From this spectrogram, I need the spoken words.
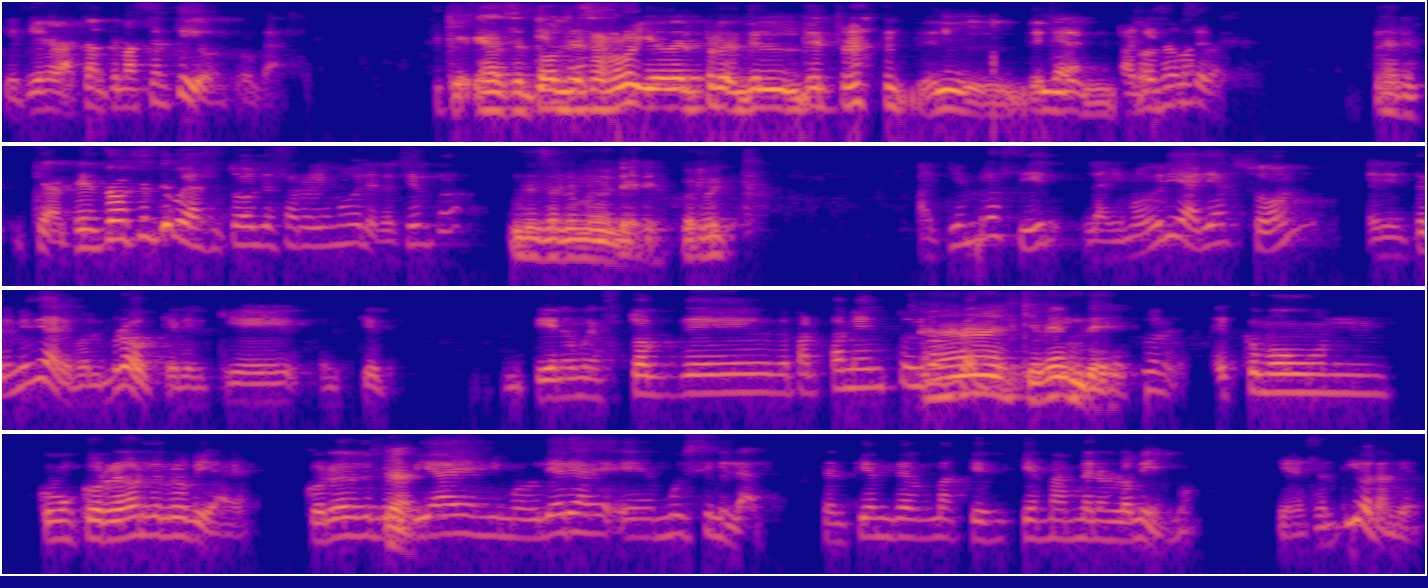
que tiene bastante más sentido en todo caso. Que hace todo el desarrollo del... del, del, del, claro, que en todo sentido puede hacer todo el desarrollo inmobiliario, ¿cierto? Desarrollo inmobiliario, correcto. Aquí en Brasil, las inmobiliarias son el intermediario, el broker, el que, el que tiene un stock de departamentos. Y ah, el que vende. Es, como, un, como un corredor de propiedades. Corredor de propiedades inmobiliarias es muy similar se entiende más que, es más o menos lo mismo. Tiene sentido también.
